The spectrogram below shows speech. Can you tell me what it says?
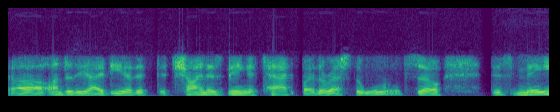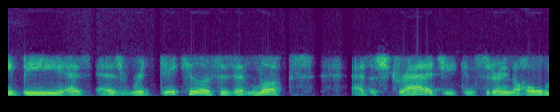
uh, under the idea that, that China is being attacked by the rest of the world. So this may be as as ridiculous as it looks as a strategy, considering the whole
